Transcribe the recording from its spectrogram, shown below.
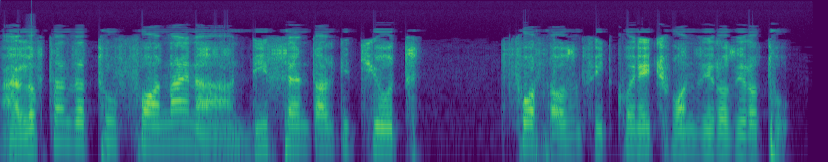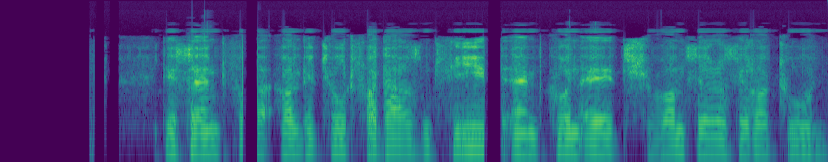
Uh, Lufthansa 249, descent altitude 4000 feet, QNH 1002. Descent for altitude 4,000 feet and QNH 1002.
